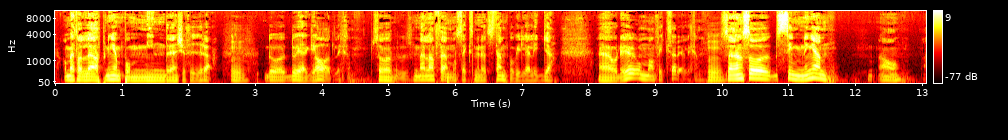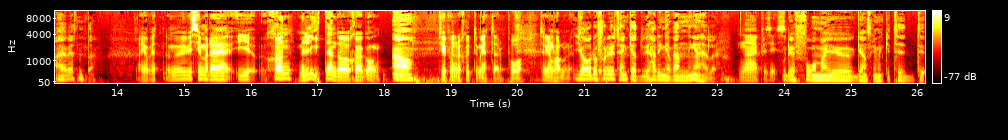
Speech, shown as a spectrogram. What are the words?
om jag tar löpningen på mindre än 24. Mm. Då, då är jag glad liksom. Så mellan fem och sex minuters tempo vill jag ligga. Eh, och det är om man fixar det liksom. Mm. Sen så simningen, ja, jag vet inte. Ja, jag vet men vi simmade i sjön med lite ändå sjögång. Ja, Typ 170 meter på 3,5 minuter. ja och då får du tänka att vi hade inga vändningar heller. Nej, precis. Och det får man ju ganska mycket tid till.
